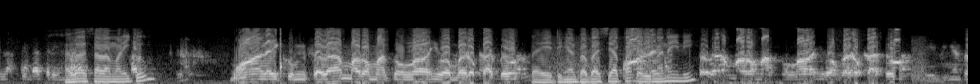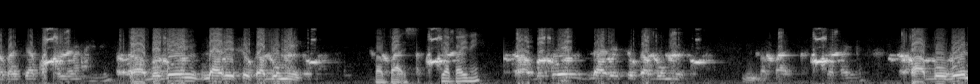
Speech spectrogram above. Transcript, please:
silakan kita terima. Halo, assalamualaikum. Waalaikumsalam warahmatullahi wabarakatuh. Baik, dengan Bapak siapa dari mana ini? Waalaikumsalam warahmatullahi wabarakatuh. Dengan Bapak siapa dari mana ini? Pak Bubun dari Sukabumi. Bapak siapa ini? Pak Bubun dari Sukabumi. Bapak siapa ini? Pak Bubun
